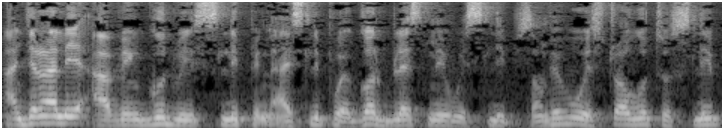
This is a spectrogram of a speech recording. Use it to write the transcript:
And generally, I've been good with sleeping. I sleep well. God bless me with sleep. Some people will struggle to sleep.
